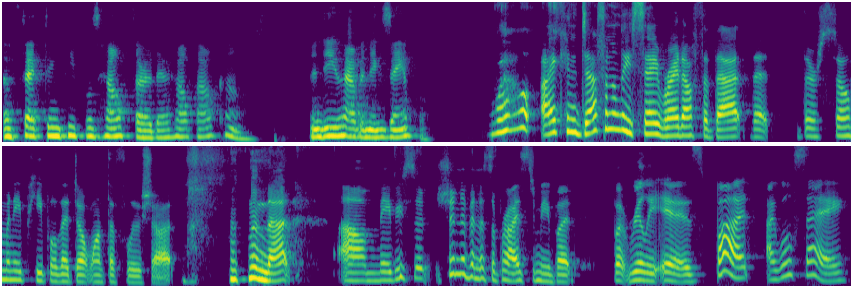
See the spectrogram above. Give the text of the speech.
affecting people's health or their health outcomes and do you have an example well i can definitely say right off the bat that there's so many people that don't want the flu shot and that um, maybe shouldn't have been a surprise to me, but but really is. But I will say,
